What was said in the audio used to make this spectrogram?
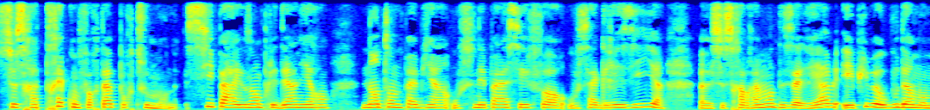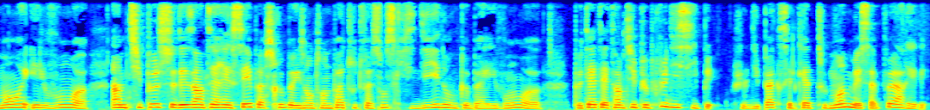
ce sera très confortable pour tout le monde. Si par exemple les derniers rangs n'entendent pas bien ou ce n'est pas assez fort ou ça grésille, euh, ce sera vraiment désagréable et puis bah, au bout d'un moment ils vont euh, un petit peu se désintéresser parce que bah, ils n'entendent pas de toute façon ce qui se dit donc bah, ils vont euh, peut-être être un petit peu plus dissipés. Je ne dis pas que c'est le cas de tout le monde mais ça peut arriver.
